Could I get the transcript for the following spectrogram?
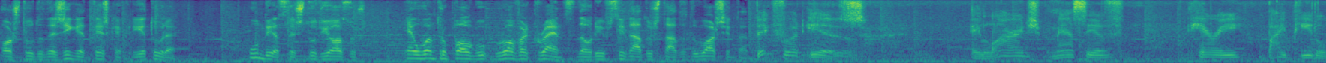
ao estudo da gigantesca criatura. Um desses estudiosos é o antropólogo Grover Krantz, da Universidade do Estado de Washington. Bigfoot is a large, massive, hairy, bipedal.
